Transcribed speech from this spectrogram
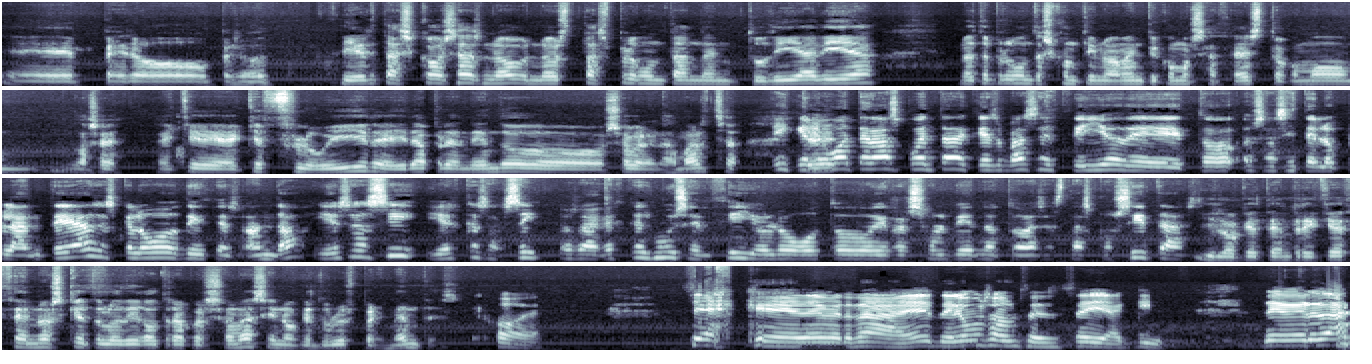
eh, pero, pero ciertas cosas no, no estás preguntando en tu día a día, no te preguntes continuamente cómo se hace esto, cómo, no sé, hay que, hay que fluir e ir aprendiendo sobre la marcha. Y que luego te das cuenta de que es más sencillo de todo. O sea, si te lo planteas, es que luego dices, anda, y es así, y es que es así. O sea, que es que es muy sencillo luego todo ir resolviendo todas estas cositas. Y lo que te enriquece no es que te lo diga otra persona, sino que tú lo experimentes. joder. Si es que de verdad, ¿eh? tenemos a un sensei aquí. De verdad.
